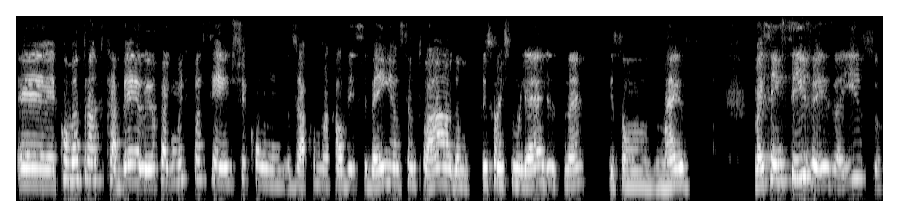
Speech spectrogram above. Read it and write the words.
é, como eu trato cabelo, eu pego muito paciente com, já com uma calvície bem acentuada, principalmente mulheres, né? Que são mais, mais sensíveis a isso.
